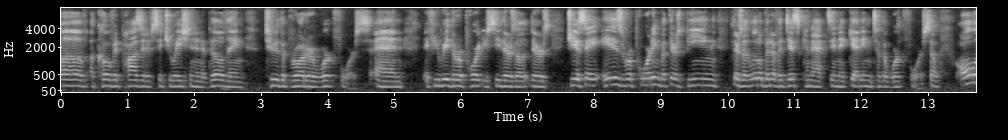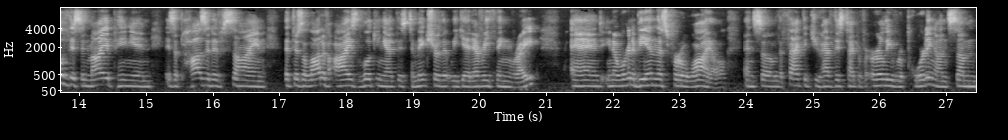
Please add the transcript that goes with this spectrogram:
of a COVID positive situation in a building to the broader workforce. And if you read the report, you see there's a there's GSA is reporting, but there's being there's a little bit of a disconnect in it getting to the workforce. So all of this, in my opinion, is a positive sign that there's a lot of eyes looking at this to make sure that we get everything right and you know we're going to be in this for a while and so the fact that you have this type of early reporting on some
